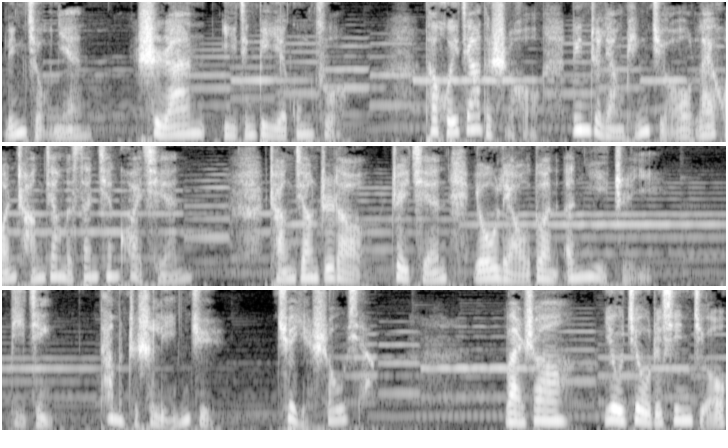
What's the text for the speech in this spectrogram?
零九年，世安已经毕业工作，他回家的时候拎着两瓶酒来还长江的三千块钱。长江知道这钱有了断恩义之意，毕竟他们只是邻居，却也收下。晚上。又就着新酒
